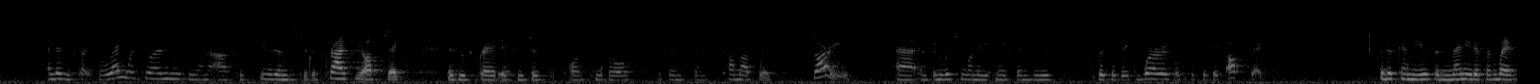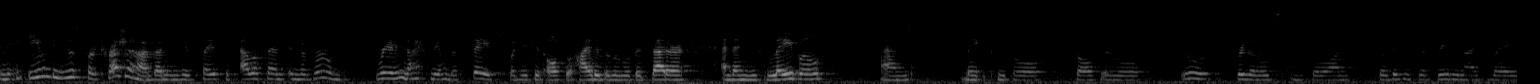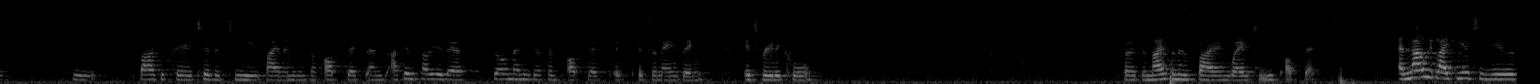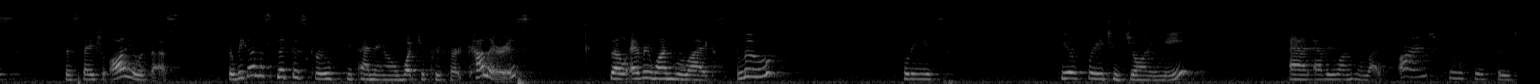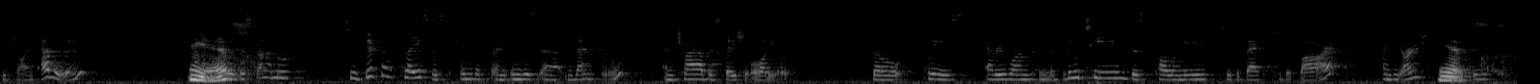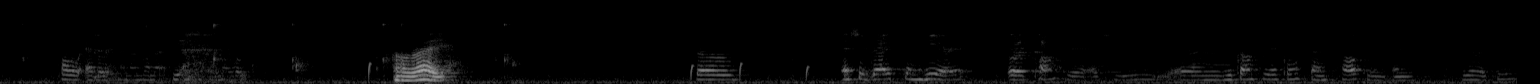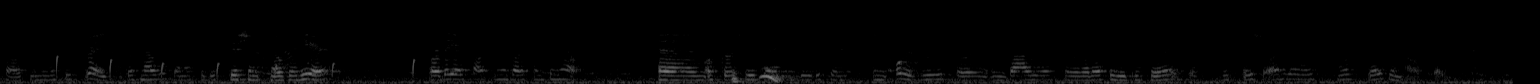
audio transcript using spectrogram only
And this is great for language learning if you want to ask your students to describe the object. This is great if you just want people to, for instance, come up with stories uh, in, in which you want to make them use specific words or specific objects. So this can be used in many different ways. And it can even be used for a treasure hunt. I mean, we placed this elephant in the room really nicely on the stage, but you could also hide it a little bit better and then use labels and make people solve little, little riddles and so on. So this is a really nice way to spark your creativity by the means of objects. And I can tell you there's so many different objects. It's, it's amazing. It's really cool. So it's a nice and inspiring way to use objects. And now we'd like you to use the spatial audio with us. So we're going to split this group depending on what your preferred color is. So everyone who likes blue, please feel free to join me. And everyone who likes orange, please feel free to join Evelien. Yes. We're just going to move to different places in, the, in this uh, event room and try out the spatial audio. So please, everyone in the blue team, just follow me to the back to the bar. And the orange team, yes. please follow Evelien. And I'm going to yeah, my voice. All right. So, as you guys can hear, or can't hear actually, um, you can't hear Constanze talking and hear her team talking, which is great because now we can have a discussion over here while they are talking about something else. Um, of course, you can do this in, in other groups or in, in dyads or whatever you prefer, but the spatial audio works, works great in Altspace.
